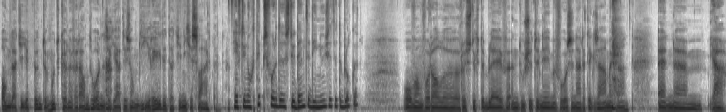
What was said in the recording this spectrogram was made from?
Omdat je je punten moet kunnen verantwoorden. En ah. zeg, ja, het is om die reden dat je niet geslaagd bent. Heeft u nog tips voor de studenten die nu zitten te blokken? Of om vooral uh, rustig te blijven, een douche te nemen voor ze naar het examen gaan. en um, ja,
